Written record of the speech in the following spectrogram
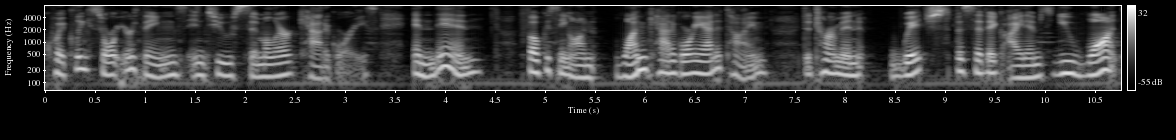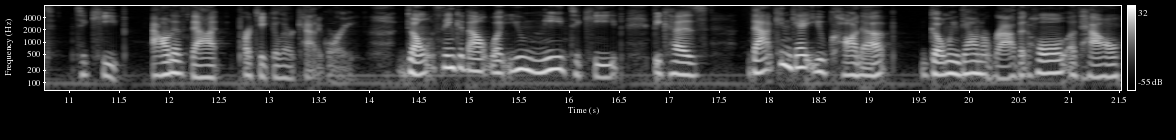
quickly sort your things into similar categories and then focusing on one category at a time, determine which specific items you want to keep out of that particular category. Don't think about what you need to keep because that can get you caught up going down a rabbit hole of how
